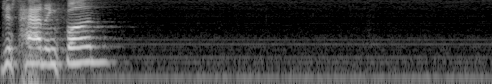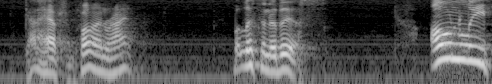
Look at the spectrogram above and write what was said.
just having fun? Got to have some fun, right? But listen to this only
